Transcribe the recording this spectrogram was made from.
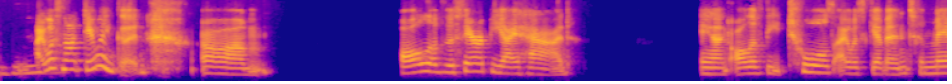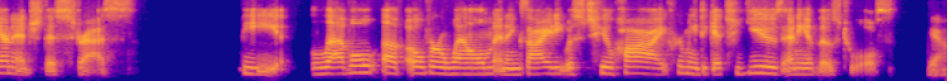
Mm-hmm. I was not doing good. um all of the therapy I had and all of the tools I was given to manage this stress, the level of overwhelm and anxiety was too high for me to get to use any of those tools. Yeah.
